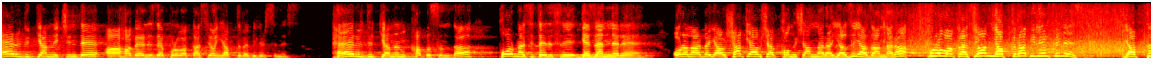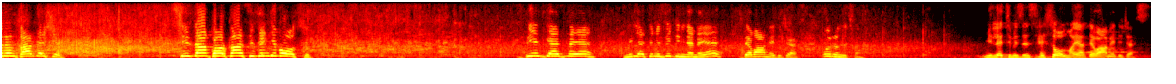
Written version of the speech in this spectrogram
Her dükkanın içinde A Haberinize provokasyon yaptırabilirsiniz. Her dükkanın kapısında porno sitesi gezenlere, oralarda yavşak yavşak konuşanlara, yazı yazanlara provokasyon yaptırabilirsiniz. Yaptırın kardeşim. Sizden korkan sizin gibi olsun. Biz gezmeye, milletimizi dinlemeye devam edeceğiz. Buyurun lütfen. Milletimizin sesi olmaya devam edeceğiz.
